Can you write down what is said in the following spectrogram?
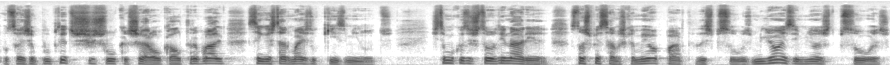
Ou seja, poder chegar ao local de trabalho sem gastar mais do que 15 minutos. Isto é uma coisa extraordinária. Se nós pensarmos que a maior parte das pessoas, milhões e milhões de pessoas,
